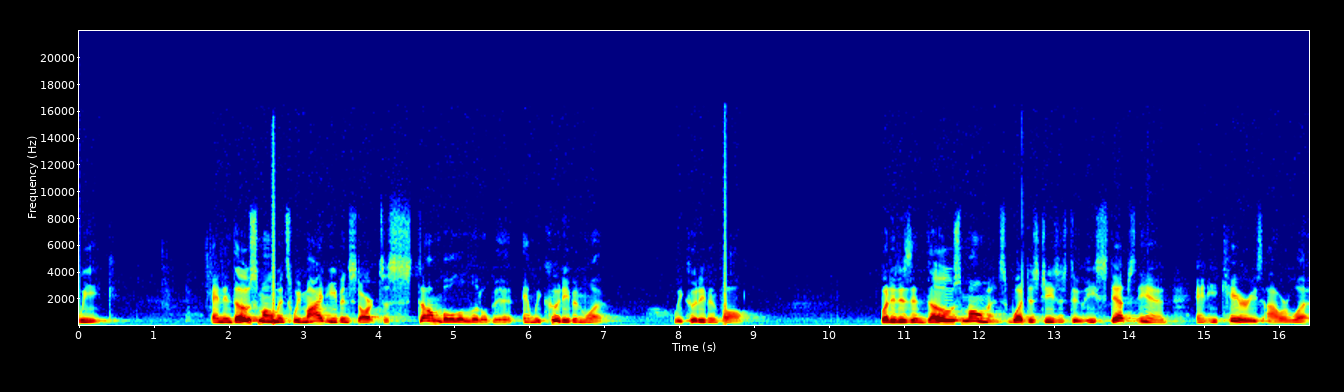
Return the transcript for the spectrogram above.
weak. And in those moments, we might even start to stumble a little bit, and we could even what? We could even fall. But it is in those moments, what does Jesus do? He steps in and he carries our what?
